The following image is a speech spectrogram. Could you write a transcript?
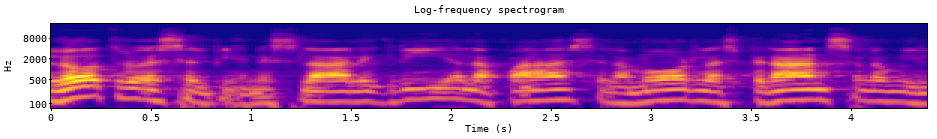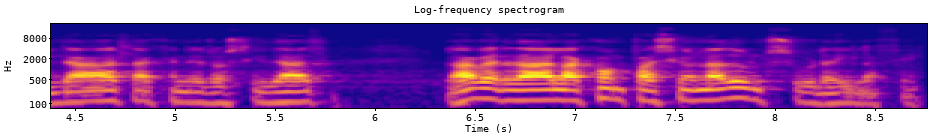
El otro es el bien, es la alegría, la paz, el amor, la esperanza, la humildad, la generosidad, la verdad, la compasión, la dulzura y la fe.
